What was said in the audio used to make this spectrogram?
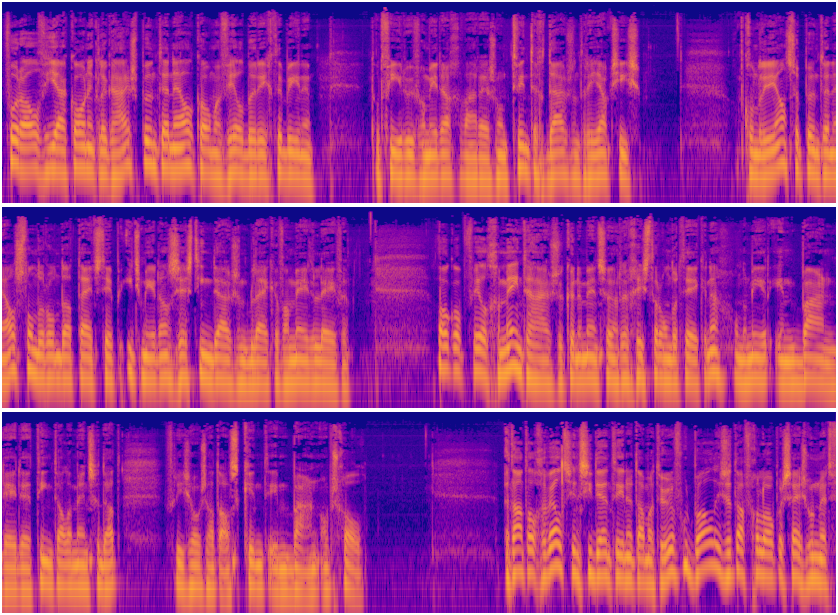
Vooral via koninklijkhuis.nl komen veel berichten binnen. Tot vier uur vanmiddag waren er zo'n 20.000 reacties. Op condoleance.nl stonden rond dat tijdstip iets meer dan 16.000 blijken van medeleven. Ook op veel gemeentehuizen kunnen mensen een register ondertekenen. Onder meer in Baarn deden tientallen mensen dat. Friso zat als kind in Baarn op school. Het aantal geweldsincidenten in het amateurvoetbal is het afgelopen seizoen met 15%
